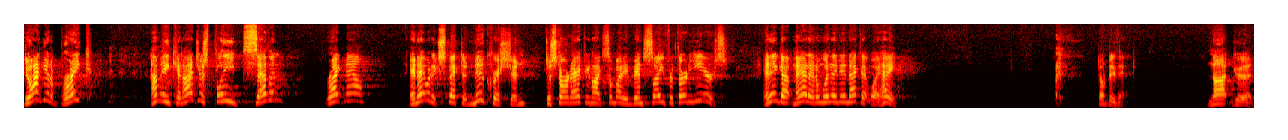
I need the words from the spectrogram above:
Do I get a break? I mean, can I just plead seven right now? And they would expect a new Christian to start acting like somebody had been saved for 30 years. And then got mad at them when they didn't act that way. Hey, don't do that. Not good.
